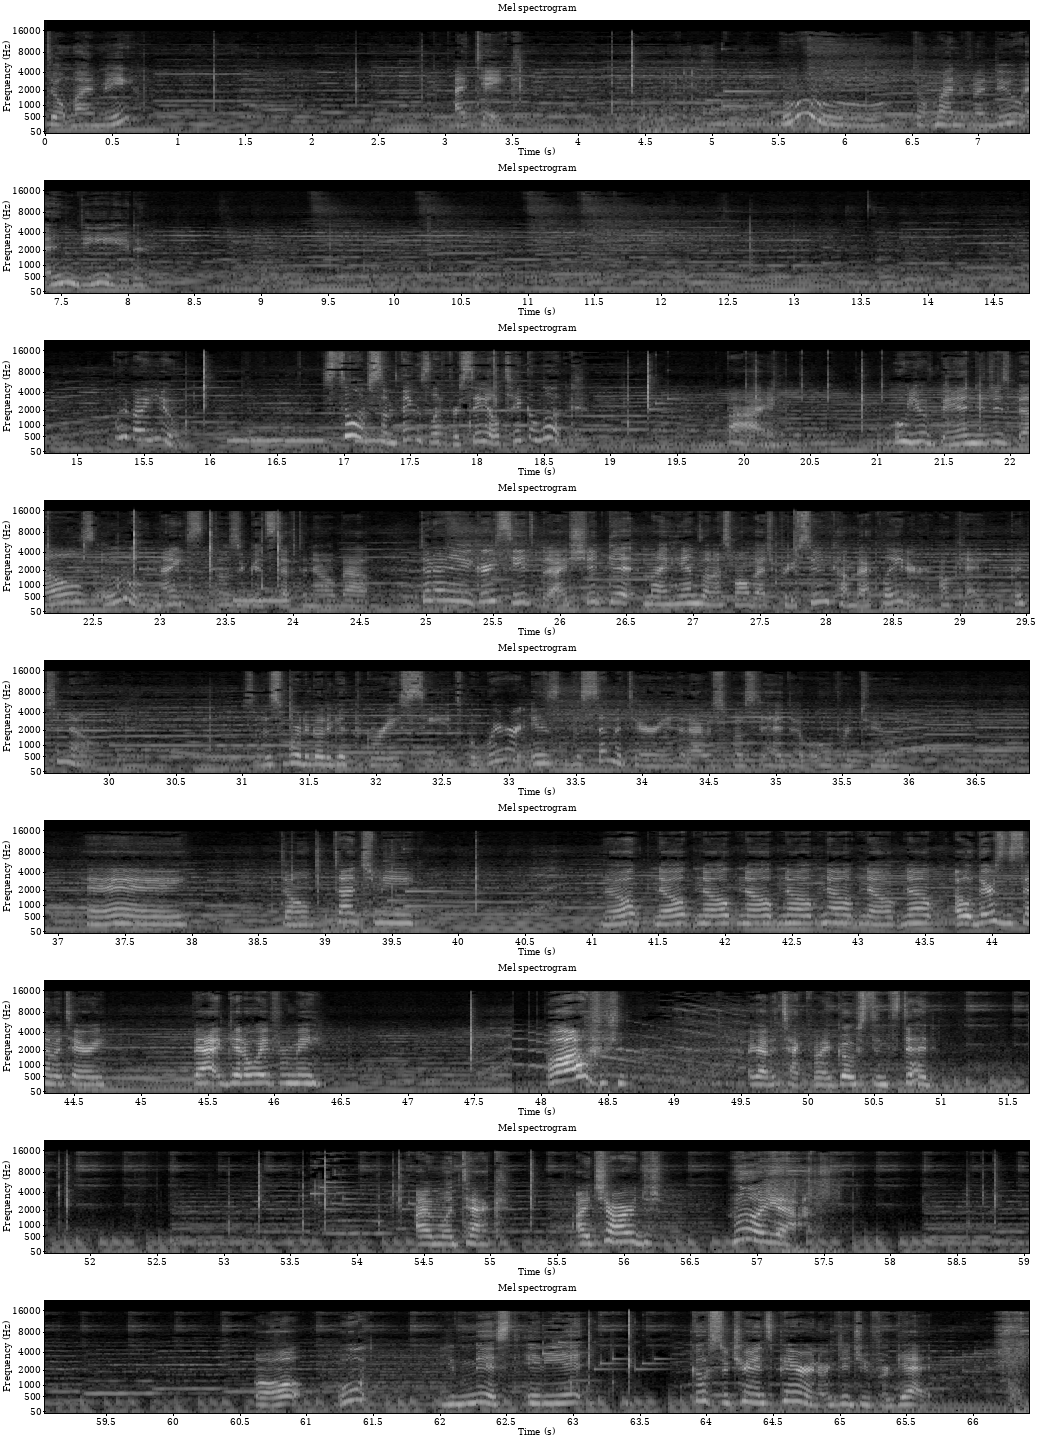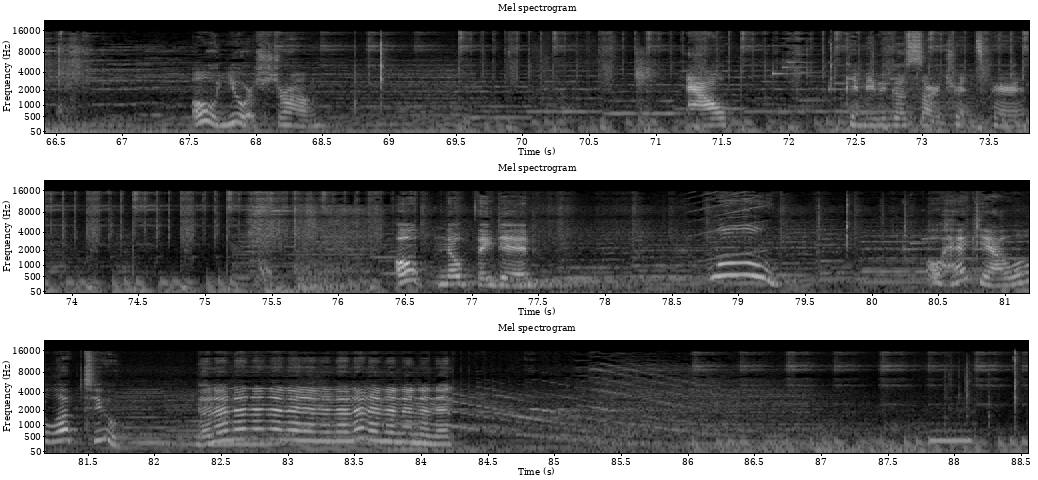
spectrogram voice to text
Don't mind me. I take. Ooh, don't mind if I do, indeed. What about you? Still have some things left for sale. Take a look. Bye. Oh, you have bandages, bells. Ooh, nice. Those are good stuff to know about. Don't have any grace seeds, but I should get my hands on a small batch pretty soon. Come back later. Okay, good to know. So this is where to go to get the grace seeds. But where is the cemetery that I was supposed to head over to? Hey, don't touch me. Nope, nope, nope, nope, nope, nope, nope, nope. Oh, there's the cemetery. Bat, get away from me. Oh! I got attacked by a ghost instead. I'm on attack. I charge. Oh yeah. Oh, ooh, you missed, idiot. Ghosts are transparent, or did you forget? Oh, you are strong. Ow. Okay, maybe ghosts aren't transparent. Oh, nope, they did. Woo! Oh, heck yeah, level up too. No, no, no, no, no, no, no, no, no, no, no, no, no, no.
